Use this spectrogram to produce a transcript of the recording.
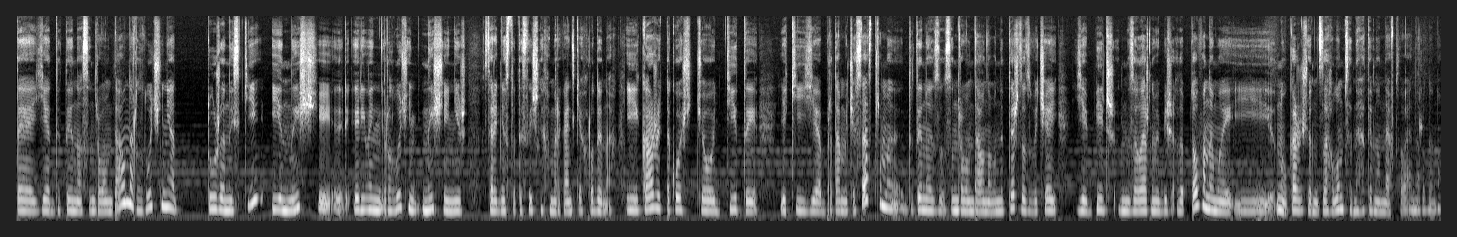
де є дитина з синдромом Дауна, розлучення дуже низькі і нижчий рівень розлучень нижчий ніж в середньостатистичних американських родинах. І кажуть також, що діти, які є братами чи сестрами дитини з синдромом Дауна, вони теж зазвичай є більш незалежними, більш адаптованими, і ну кажуть, що загалом це негативно не впливає на родину.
